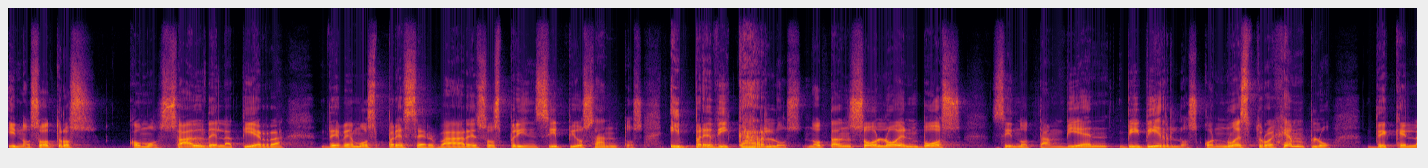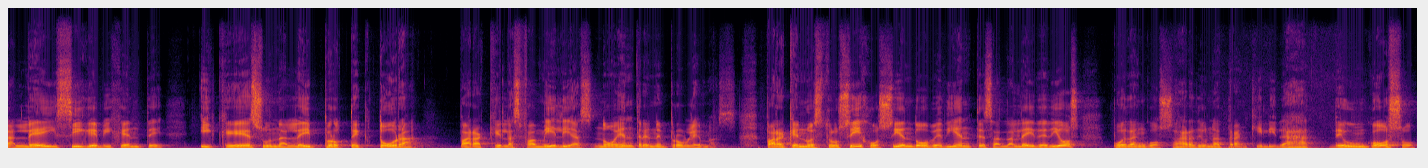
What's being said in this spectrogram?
Y nosotros, como sal de la tierra, debemos preservar esos principios santos y predicarlos, no tan solo en voz, sino también vivirlos con nuestro ejemplo de que la ley sigue vigente y que es una ley protectora para que las familias no entren en problemas, para que nuestros hijos, siendo obedientes a la ley de Dios, puedan gozar de una tranquilidad, de un gozo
